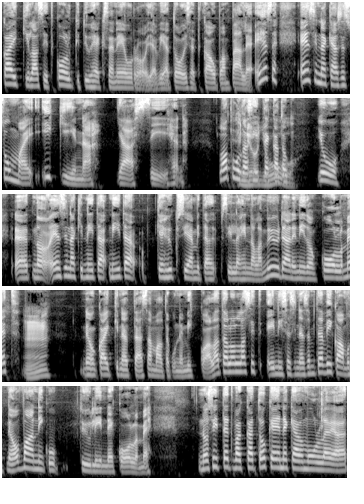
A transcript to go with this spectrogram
kaikki lasit 39 euroa ja vielä toiset kaupan päälle. Eihän se, ensinnäkään se summa ei ikinä jää siihen. Lopulta Joo, sitten juu. kato, juu, et no ensinnäkin niitä, niitä kehyksiä, mitä sillä hinnalla myydään, niin niitä on kolmet. Mm? Ne on kaikki näyttää samalta kuin ne Mikko Alatalon lasit. Ei niissä sinänsä mitään vikaa, mutta ne on vaan niinku tyyliin ne kolme. No sitten, että vaikka, että okei, ne käy mulle ja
